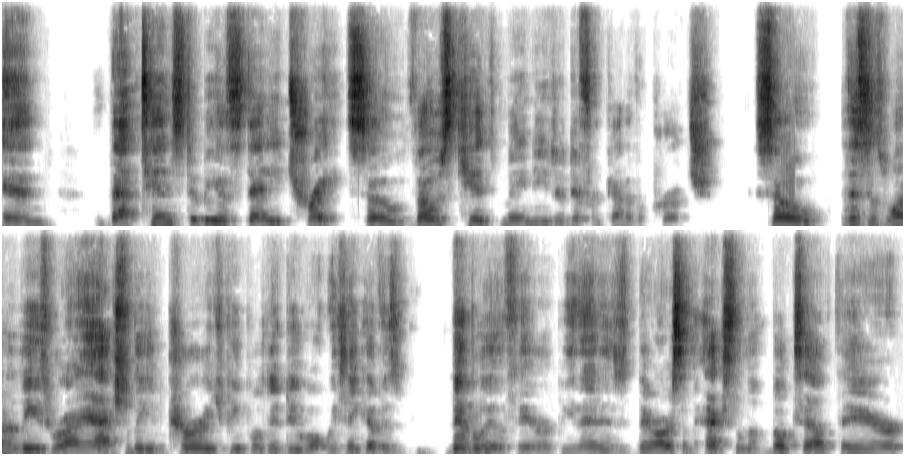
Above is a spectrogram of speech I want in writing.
And that tends to be a steady trait. So those kids may need a different kind of approach. So this is one of these where I actually encourage people to do what we think of as bibliotherapy. That is, there are some excellent books out there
